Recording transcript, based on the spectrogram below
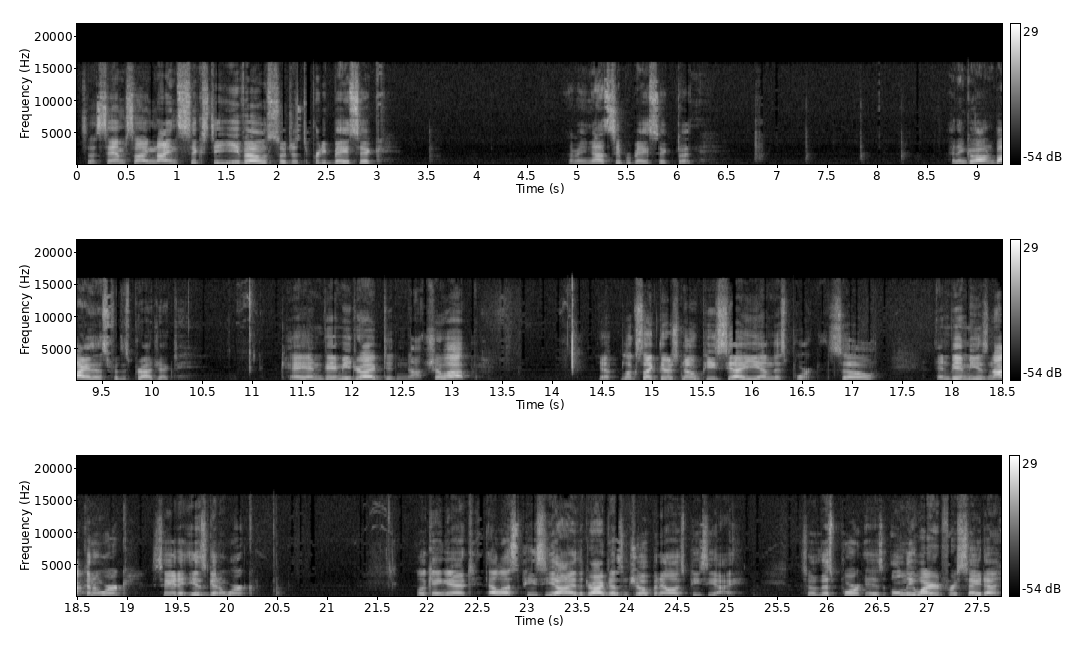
It's a Samsung 960 EVO, so just a pretty basic, I mean not super basic, but I didn't go out and buy this for this project. Okay, NVMe drive did not show up. Yep, looks like there's no PCIe on this port. So NVMe is not going to work. SATA is going to work. Looking at LSPCI, the drive doesn't show up in LSPCI. So this port is only wired for SATA,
